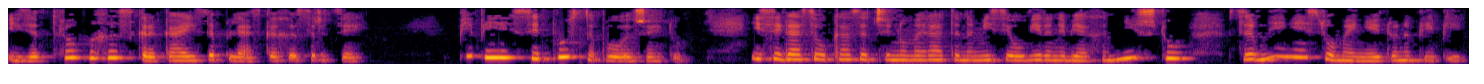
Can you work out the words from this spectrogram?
И затропаха с крака и запляскаха с ръце. Пипи се пусна по лъжето. И сега се оказа, че номерата на мисия Овира не бяха нищо в сравнение с умението на Пипи.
